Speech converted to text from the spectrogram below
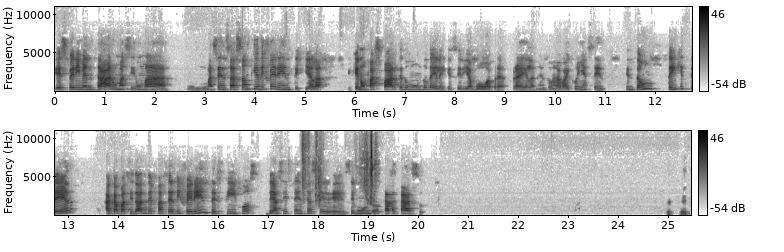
experimentar uma, uma, uma sensação que é diferente, que ela que não faz parte do mundo dela e que seria boa para ela, né? Então ela vai conhecendo. Então tem que ter a capacidade de fazer diferentes tipos de assistência eh, segundo cada caso. Perfeito.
